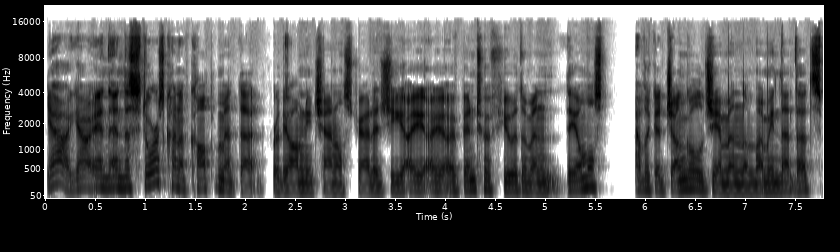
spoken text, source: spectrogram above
Yeah, yeah, and and the stores kind of complement that for the omni-channel strategy. I, I have been to a few of them, and they almost have like a jungle gym in them. I mean that that's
